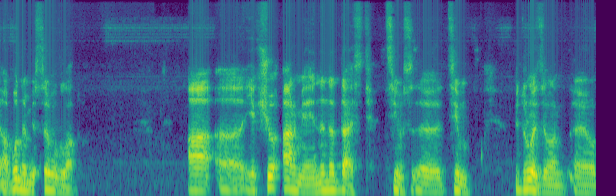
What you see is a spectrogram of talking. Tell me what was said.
або на місцеву владу. А е, якщо армія не надасть цим, е, цим підрозділам, е,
